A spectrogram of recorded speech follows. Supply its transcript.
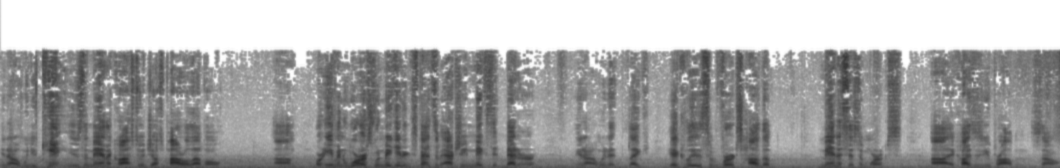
You know, when you can't use the mana cost to adjust power level, um, or even worse, when making it expensive actually makes it better. You know, when it like it completely subverts how the mana system works, uh, it causes you problems. So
